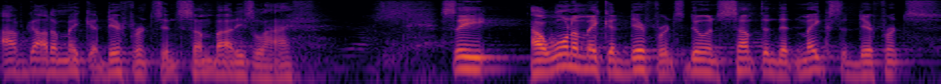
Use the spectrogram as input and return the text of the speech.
I've got to make a difference in somebody's life. See, I want to make a difference doing something that makes a difference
